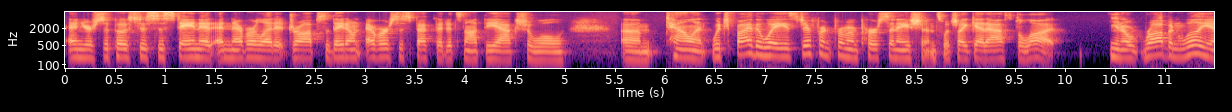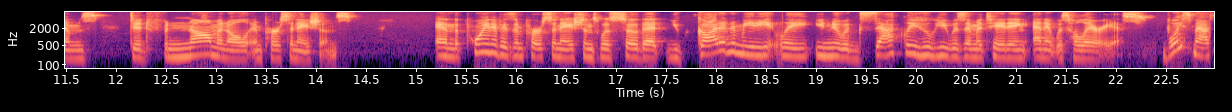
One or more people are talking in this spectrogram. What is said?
and you're supposed to sustain it and never let it drop, so they don't ever suspect that it's not the actual um, talent. Which, by the way, is different from impersonations, which I get asked a lot. You know, Robin Williams did phenomenal impersonations. And the point of his impersonations was so that you got it immediately, you knew exactly who he was imitating, and it was hilarious. Voice match,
